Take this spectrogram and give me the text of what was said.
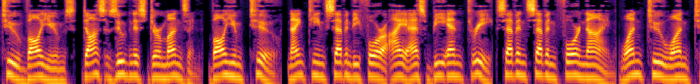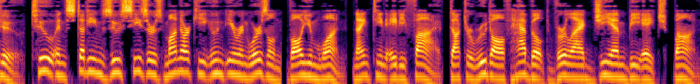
2 volumes Das Zeugnis der Munzen volume 2 1974 ISBN 3-7749-1212-2 and Studien zu Caesars Monarchie und ihren Wurzeln volume 1 1985 Dr Rudolf Habelt Verlag GmbH Bonn.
